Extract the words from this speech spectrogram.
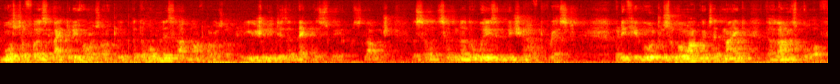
most of us like to be horizontal, but the homeless are not horizontal. Usually it is a neck this way, or slouch, or certain other ways in which you have to rest. But if you go to supermarkets at night, the alarms go off,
